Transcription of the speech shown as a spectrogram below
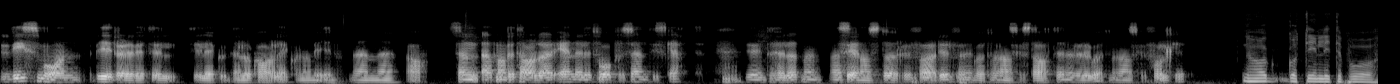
viss mån bidrar det till, till den lokala ekonomin. Men eh, ja, sen att man betalar en eller två procent i skatt det är inte heller att man, man ser någon större fördel för den guatemalanska staten eller det guatemalanska folket. Du har gått in lite på,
